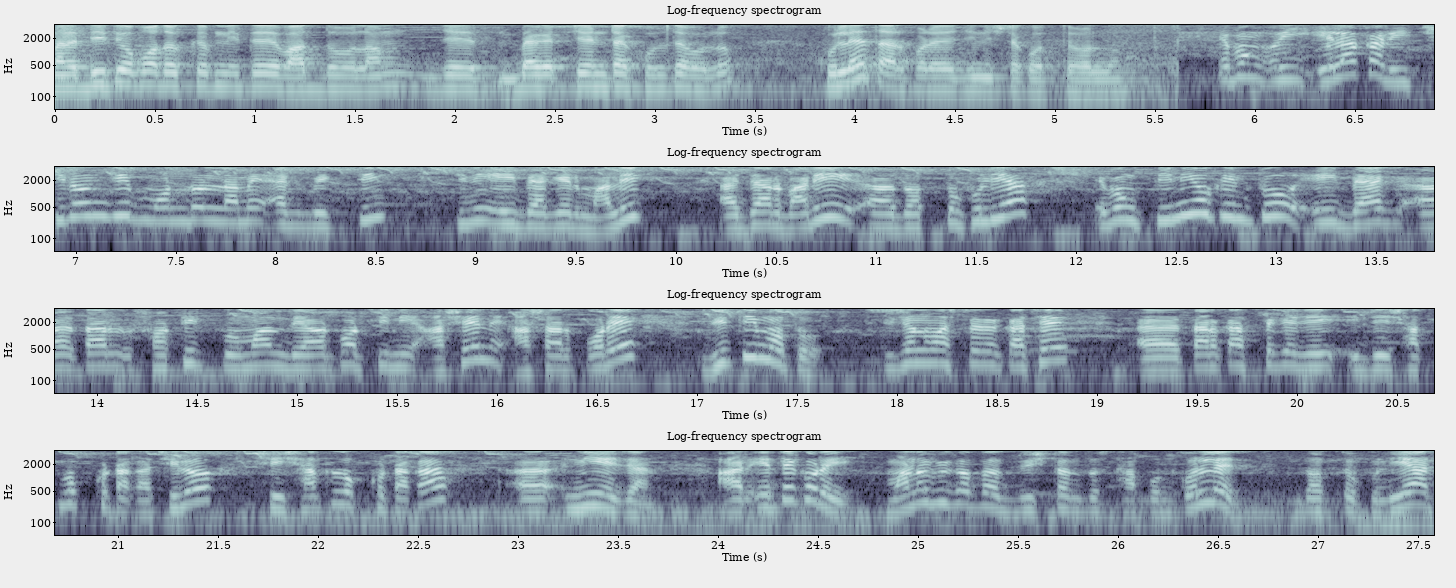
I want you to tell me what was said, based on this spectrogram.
মানে দ্বিতীয় পদক্ষেপ নিতে বাধ্য হলাম যে ব্যাগের চেনটা খুলতে হলো। খুলে তারপরে জিনিসটা করতে হলো। এবং ওই এলাকারই চিরঞ্জীব মণ্ডল নামে এক ব্যক্তি, যিনি এই ব্যাগের মালিক যার বাড়ি দত্তফুলিয়া। এবং তিনিও কিন্তু এই ব্যাগ তার সঠিক প্রমাণ দেওয়ার পর তিনি আসেন, আসার পরে রীতিমতো স্টেশন মাস্টারের কাছে তার কাছ থেকে যে যে সাত লক্ষ টাকা ছিল, সেই সাত লক্ষ টাকা নিয়ে যান। আর এতে করেই মানবিকতার দৃষ্টান্ত স্থাপন করলেন দত্তফুলিয়ার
